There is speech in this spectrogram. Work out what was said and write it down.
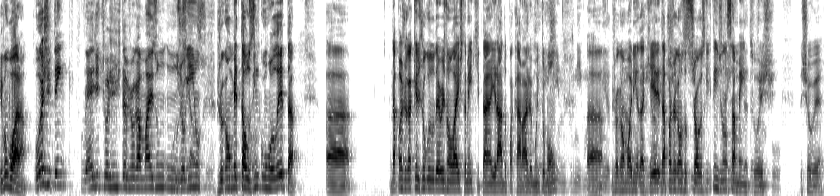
E vambora. Hoje tem Reddit, hoje a gente deve jogar mais um, um joguinho, jogar um metalzinho com roleta. Uh, dá pra jogar aquele jogo do There Is No Light também, que tá irado pra caralho, é muito bom. Uh, jogar uma horinha daquele, dá pra jogar uns outros jogos. O que, que tem de lançamento hoje? Deixa eu ver.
